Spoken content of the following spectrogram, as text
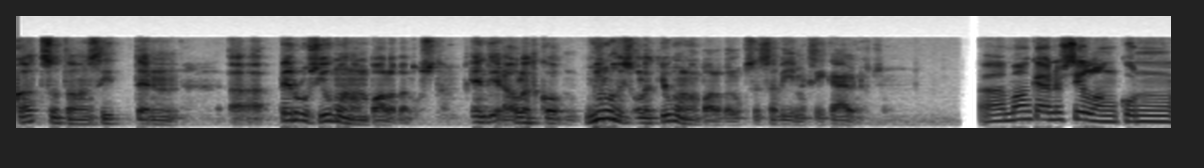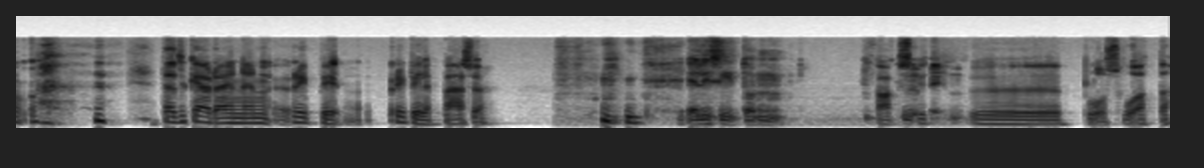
katsotaan sitten äh, perusjumalan palvelusta. En tiedä, oletko, milloin olet Jumalan palveluksessa viimeksi käynyt? Mä oon käynyt silloin, kun täytyy käydä ennen rippi, ripille pääsyä. Eli siitä on... 20 plus vuotta.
